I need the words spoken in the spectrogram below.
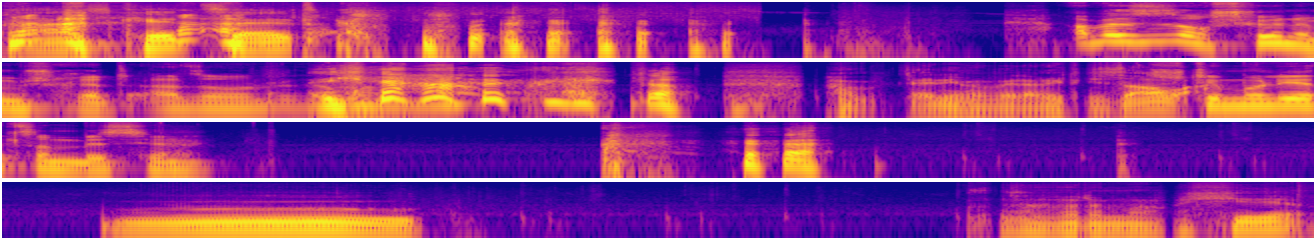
Ah, es kitzelt. Aber es ist auch schön im Schritt, also ja, genau. Endlich mal wieder richtig sauber. stimuliert so ein bisschen. Uh. So, warte mal, hier.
